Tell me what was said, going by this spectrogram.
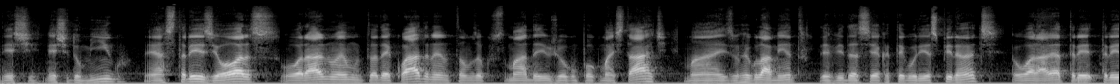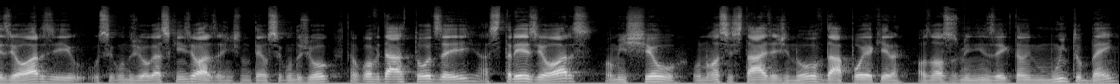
neste, neste domingo, né, às 13 horas. O horário não é muito adequado, né? Estamos acostumados aí o jogo um pouco mais tarde, mas o regulamento, devido a ser a categoria aspirantes, o horário é às 13 horas e o segundo jogo é às 15 horas. A gente não tem o segundo jogo. Então convidar todos aí às 13 horas. Vamos encher o, o nosso estádio de novo, dar apoio aqui aos nossos meninos aí que estão indo muito bem,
